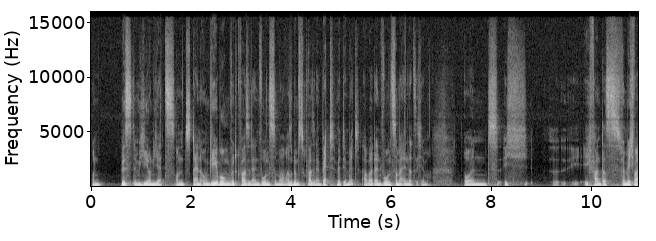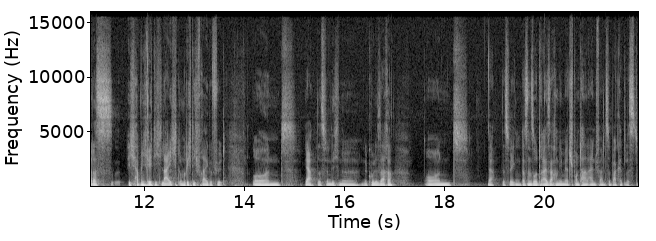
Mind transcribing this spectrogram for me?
und bist im Hier und Jetzt. Und deine Umgebung wird quasi dein Wohnzimmer. Also nimmst du quasi dein Bett mit dir mit, aber dein Wohnzimmer ändert sich immer. Und ich ich fand das, für mich war das, ich habe mich richtig leicht und richtig frei gefühlt. Und ja, das finde ich eine, eine coole Sache. Und ja, deswegen, das sind so drei Sachen, die mir jetzt spontan einfallen zur Bucketlist.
